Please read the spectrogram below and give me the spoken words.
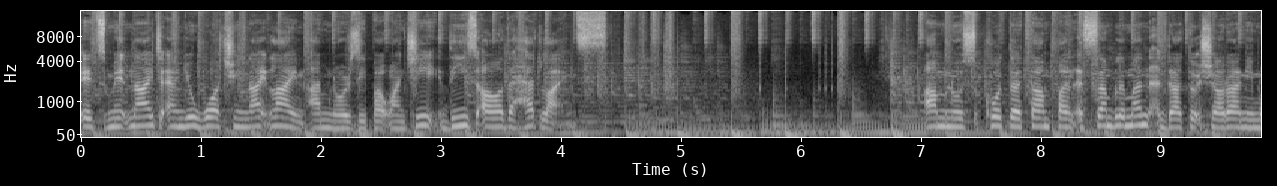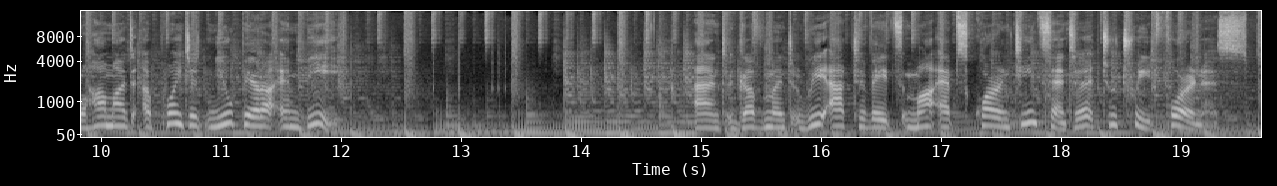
It's midnight and you're watching Nightline. I'm Norzie Pak Wan Chek. These are the headlines. UMNO's Kota Tampan Assemblyman Datuk Saarani Muhammad appointed new Perak MB. And government reactivates MAEPS quarantine centre to treat foreigners.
